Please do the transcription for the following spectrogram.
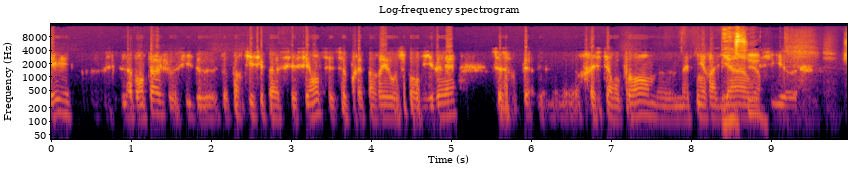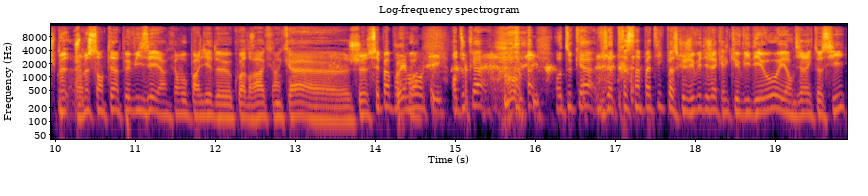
et l'avantage aussi de, de participer à ces séances, c'est de se préparer au sport d'hiver, rester en forme, maintenir un lien aussi. Euh, je, me, je, me, sentais un peu visé hein, quand vous parliez de Quadra, Quinca. Euh, je sais pas pourquoi. aussi. En tout cas, en tout cas, vous êtes très sympathique parce que j'ai vu déjà quelques vidéos et en direct aussi.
